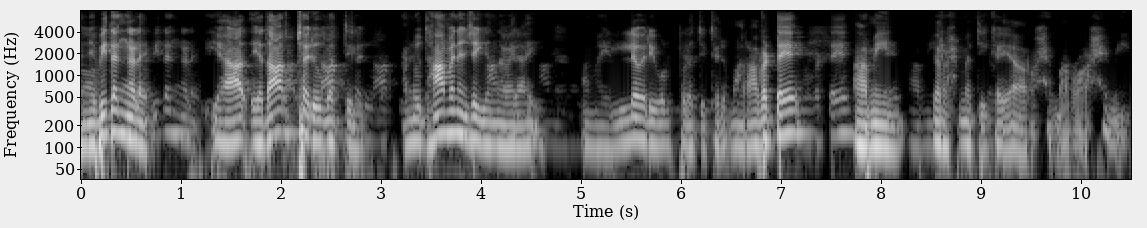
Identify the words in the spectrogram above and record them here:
അനുവിധങ്ങളെ യഥാർത്ഥ രൂപത്തിൽ അനുധാവനം ചെയ്യുന്നവരായി നമ്മെ എല്ലാവരെയും ഉൾപ്പെടുത്തി തരുമാറാവട്ടെ. അമീൻ ബിറഹ്മതിക യാ റഹ്മർ റഹീമീൻ.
